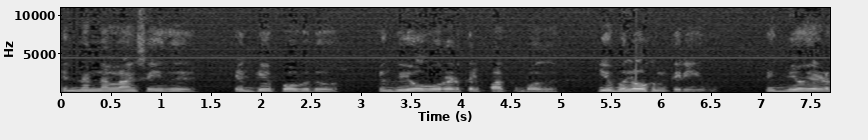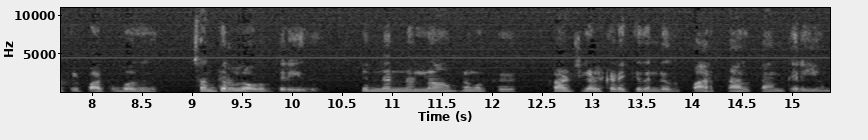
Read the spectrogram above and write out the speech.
என்னென்னலாம் செய்து எங்கே போகுதோ எங்கேயோ ஒரு இடத்துல பார்க்கும்போது யுபலோகம் தெரியுது. எங்கேயோ இடத்தில் பார்க்கும்போது சந்திரலோகம் தெரியுது. என்னென்னலாம் நமக்கு காட்சிகள் கிடைக்குதுன்றது பார்த்தால் தான் தெரியும்.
